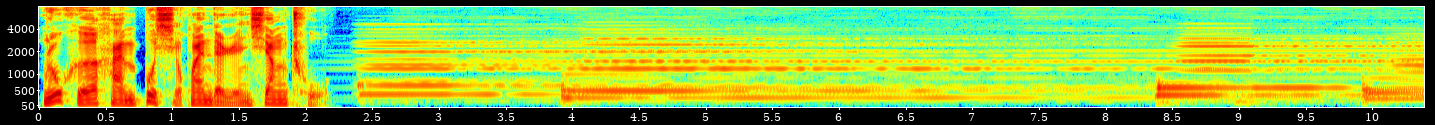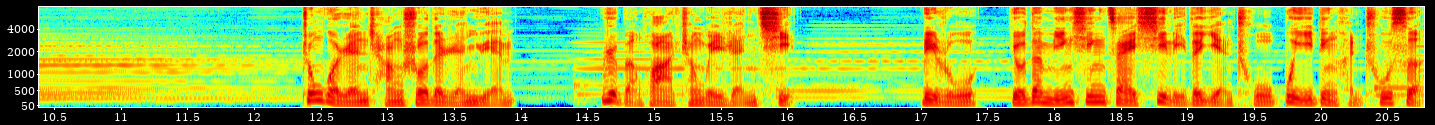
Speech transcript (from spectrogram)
如何和不喜欢的人相处？中国人常说的人缘，日本话称为人气。例如，有的明星在戏里的演出不一定很出色，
